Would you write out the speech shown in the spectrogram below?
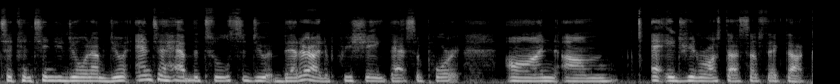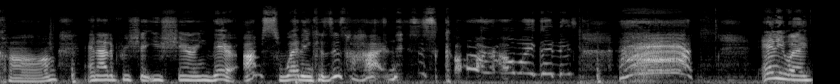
to continue doing what I'm doing and to have the tools to do it better. I'd appreciate that support on, um, at adrienneross.substack.com and I'd appreciate you sharing there. I'm sweating because it's hot in this car. Oh my goodness. Ah! Anyway,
